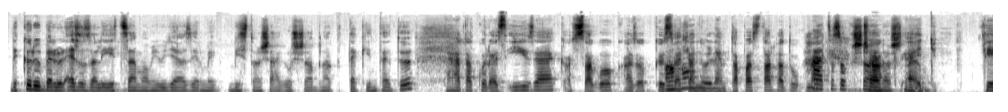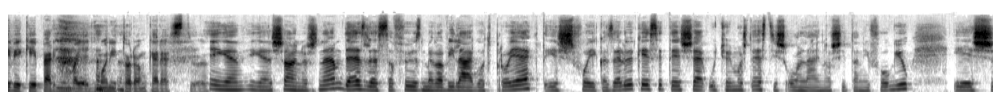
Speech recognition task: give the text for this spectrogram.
de körülbelül ez az a létszám, ami ugye azért még biztonságosabbnak tekinthető. Tehát akkor az ízek, a szagok, azok közvetlenül Aha. nem tapasztalhatók meg, hát azok sajnos csak nem. egy tévéképernyőn vagy egy monitoron keresztül. igen, igen, sajnos nem, de ez lesz a Főzd meg a világot projekt, és folyik az előkészítése, úgyhogy most ezt is online-osítani fogjuk, és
